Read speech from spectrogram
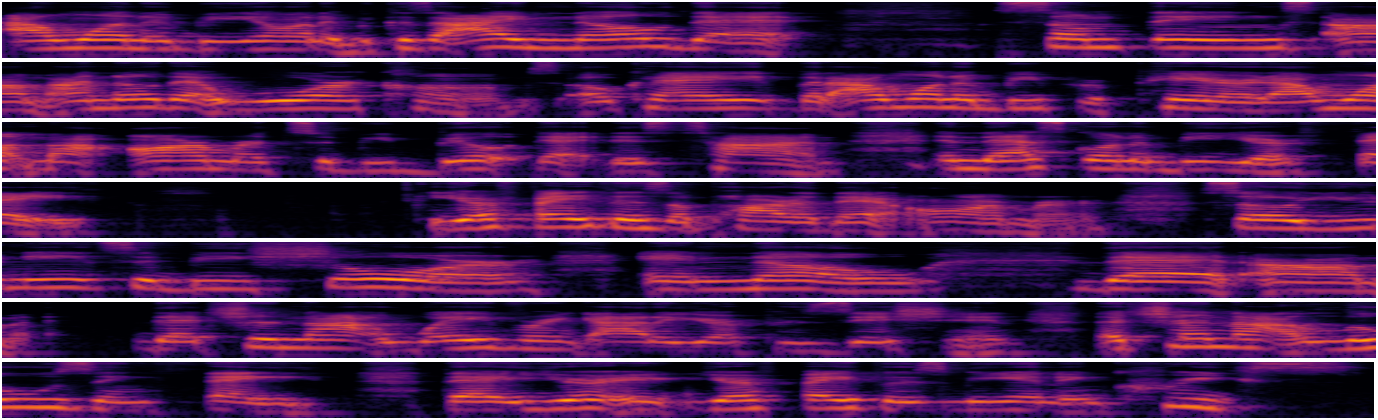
I want to be on it because I know that some things um, i know that war comes okay but i want to be prepared i want my armor to be built at this time and that's going to be your faith your faith is a part of that armor. So you need to be sure and know that um that you're not wavering out of your position, that you're not losing faith, that your your faith is being increased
